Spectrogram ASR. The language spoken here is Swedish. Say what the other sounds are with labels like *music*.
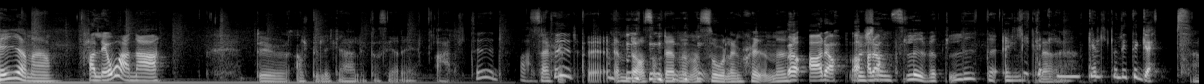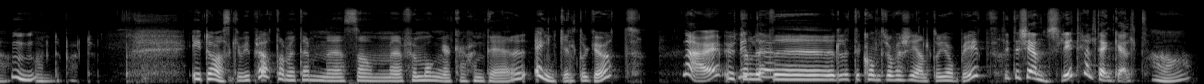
Hej Anna! Hallå Anna! Du, alltid lika härligt att se dig. Alltid, alltid. Särskilt eh, en dag som denna när *laughs* solen skiner. Ja, då, ja, Då känns livet lite Lite enklare. enkelt och lite gött. Ja, Underbart. Idag ska vi prata om ett ämne som eh, för många kanske inte är enkelt och gött. Nej, Utan lite, lite, lite kontroversiellt och jobbigt. lite känsligt helt enkelt. Ja.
